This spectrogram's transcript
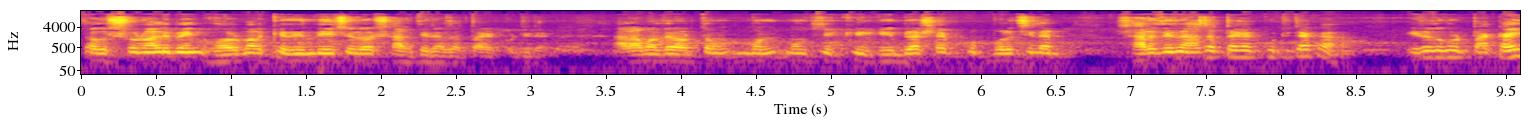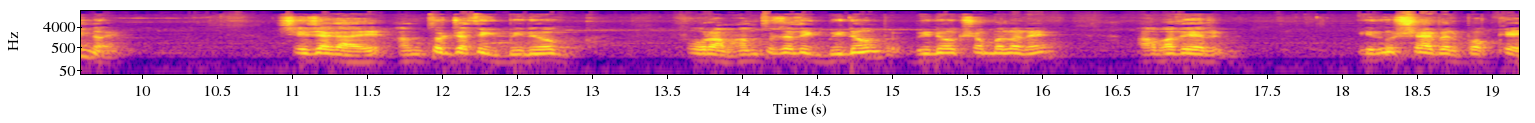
তখন সোনালী ব্যাংক হলমার্ককে ঋণ দিয়েছিল সাড়ে তিন হাজার টাকা কোটি টাকা। আর আমাদের অর্থমন্ত্রী কি ইব্রাহ সাহেব বলেছিলেন, সাড়ে তিন হাজার টাকা কোটি টাকা? এটা তো কোনো টাকাই নয়। সেই জায়গায় আন্তর্জাতিক বিনিয়োগ ফোরাম, আন্তর্জাতিক বিনিয়োগ বিনিয়োগ সম্মেলনে আমাদের ইরুজ সাহেবের পক্ষে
